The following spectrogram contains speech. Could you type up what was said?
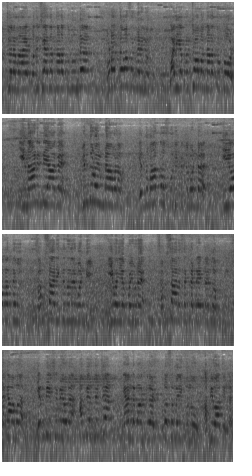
ഉജ്ജ്വലമായ പ്രതിഷേധം നടത്തുന്നുണ്ട്. തുടർ ദിവസങ്ങളിലും വലിയ പ്രക്ഷോഭം നടത്തുമ്പോൾ ഈ നാടിന്റെ ആകെ പിന്തുണയുണ്ടാവണം എന്ന് മാത്രം സൂചിപ്പിച്ചുകൊണ്ട് ഈ യോഗത്തിൽ സംസാരിക്കുന്നതിന് വേണ്ടി ഇ വയ്യപ്പയുടെ സംസ്ഥാന സെക്രട്ടേറിയറ്റ് അംഗം സഖാവ് എം ബി ശിവയോട് അഭ്യർത്ഥിച്ച് ഞാൻ വാക്കുകൾ ഉപസംഹരിക്കുന്നു. അഭിവാദ്യങ്ങൾ.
